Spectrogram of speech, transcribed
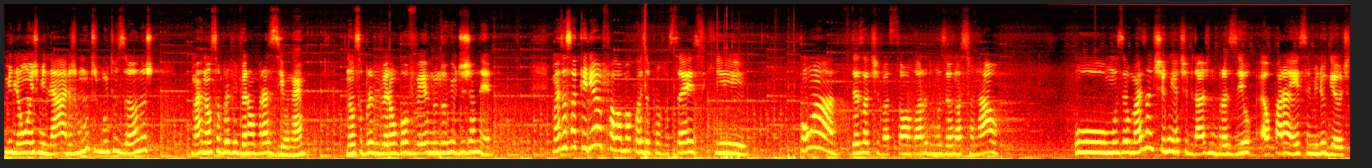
milhões, milhares, muitos, muitos anos, mas não sobreviveram ao Brasil, né? Não sobreviveram ao governo do Rio de Janeiro. Mas eu só queria falar uma coisa para vocês que com a desativação agora do Museu Nacional, o museu mais antigo em atividade no Brasil é o paraense Emílio Guild.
